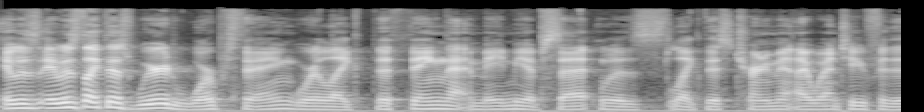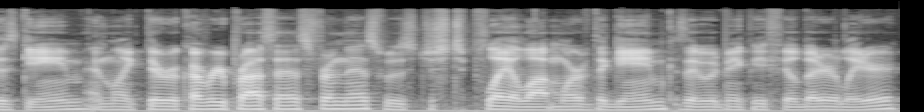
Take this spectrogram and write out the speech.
it was it was like this weird warped thing where like the thing that made me upset was like this tournament I went to for this game and like the recovery process from this was just to play a lot more of the game because it would make me feel better later.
